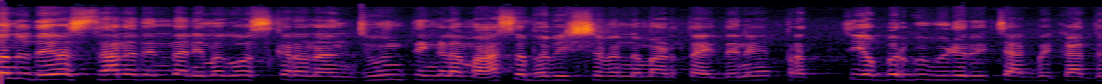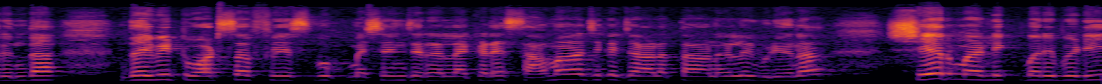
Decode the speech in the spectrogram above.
ಒಂದು ದೇವಸ್ಥಾನದಿಂದ ನಿಮಗೋಸ್ಕರ ನಾನು ಜೂನ್ ತಿಂಗಳ ಮಾಸ ಭವಿಷ್ಯವನ್ನು ಮಾಡ್ತಾ ಇದ್ದೇನೆ. ಪ್ರತಿಯೊಬ್ಬರಿಗೂ ವಿಡಿಯೋ ರೀಚ್ ಆಗಬೇಕಾದ್ರಿಂದ ದಯವಿಟ್ಟು ವಾಟ್ಸಪ್ ಫೇಸ್ಬುಕ್ ಮೆಸೆಂಜರ್ ಎಲ್ಲ ಕಡೆ ಸಾಮಾಜಿಕ ಜಾಲತಾಣಗಳಲ್ಲಿ ವಿಡಿಯೋನ ಶೇರ್ ಮಾಡ್ಲಿಕ್ಕೆ ಮರಿಬೇಡಿ.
